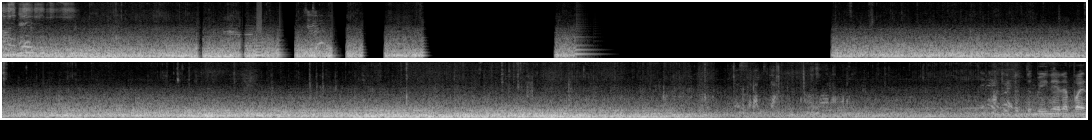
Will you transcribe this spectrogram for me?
Cuba. Tak siap lagi tak. Ni mana mana. Sini buat. Kita tebing ni hadapan.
